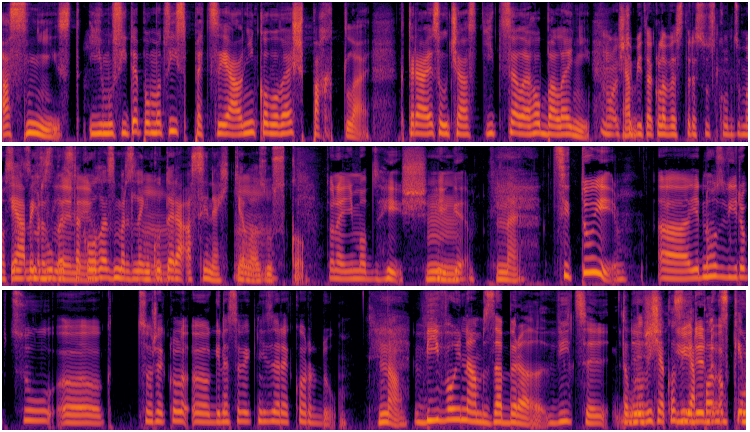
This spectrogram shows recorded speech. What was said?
A sníst ji musíte pomocí speciální kovové špachtle, která je součástí celého balení. No ještě já, by takhle ve stresu z konzumace já bych zmrzliny. vůbec takovouhle zmrzlinku teda asi nechtěla, Zuzko. To není moc hyš, Hmm. hygge. Ne. Cituji uh, jednoho z výrobců, uh, co řekl uh, Guinnessově knize rekordů. No, Vývoj nám zabral více to než mluvíš jako s japonským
